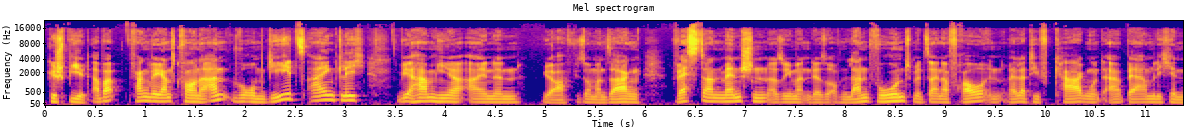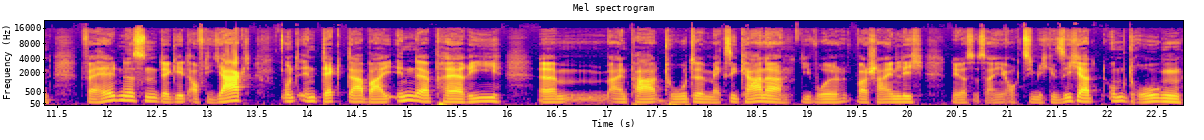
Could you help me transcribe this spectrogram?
gespielt. Aber fangen wir ganz vorne an. Worum geht's eigentlich? Wir haben hier einen ja, wie soll man sagen, Western-Menschen, also jemanden, der so auf dem Land wohnt mit seiner Frau in relativ kargen und erbärmlichen Verhältnissen. Der geht auf die Jagd und entdeckt dabei in der Prärie ähm, ein paar tote Mexikaner, die wohl wahrscheinlich, nee, das ist eigentlich auch ziemlich gesichert, um Drogen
